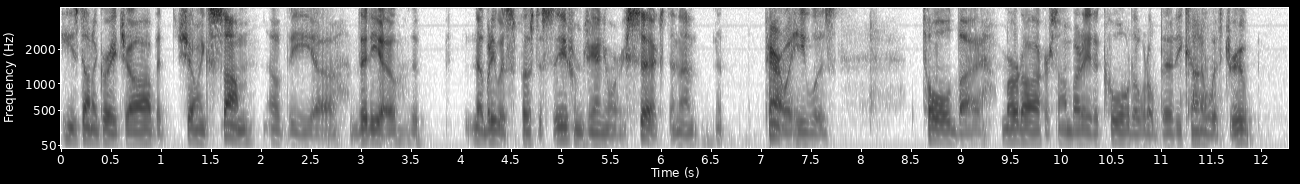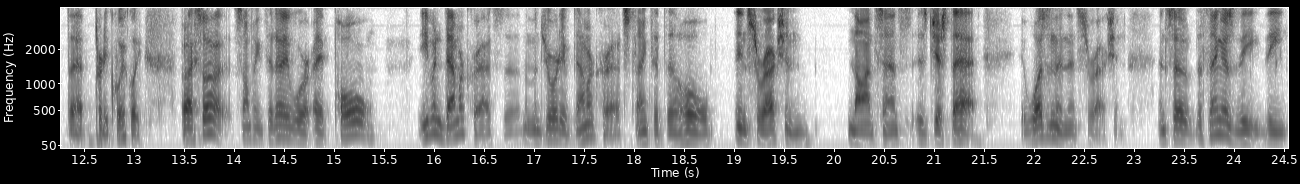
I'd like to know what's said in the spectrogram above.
he's done a great job at showing some of the uh, video that nobody was supposed to see from January 6th, and apparently he was told by Murdoch or somebody to cool it a little bit. He kind of withdrew that pretty quickly. But I saw something today where a poll, even Democrats, uh, the majority of Democrats, think that the whole insurrection nonsense is just that. It wasn't an insurrection. And so the thing is, the the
